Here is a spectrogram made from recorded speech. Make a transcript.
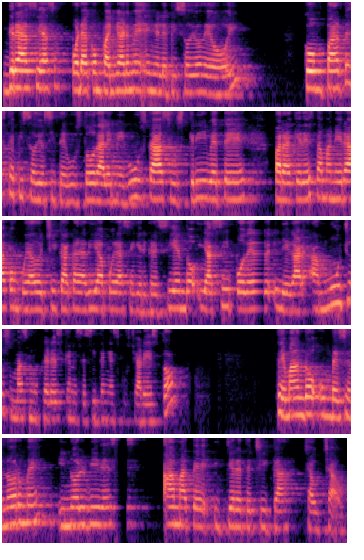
Gracias por acompañarme en el episodio de hoy. Comparte este episodio si te gustó, dale me gusta, suscríbete para que de esta manera, con cuidado chica, cada día pueda seguir creciendo y así poder llegar a muchas más mujeres que necesiten escuchar esto. Te mando un beso enorme y no olvides, ámate y quiérete chica. Chau, chau.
